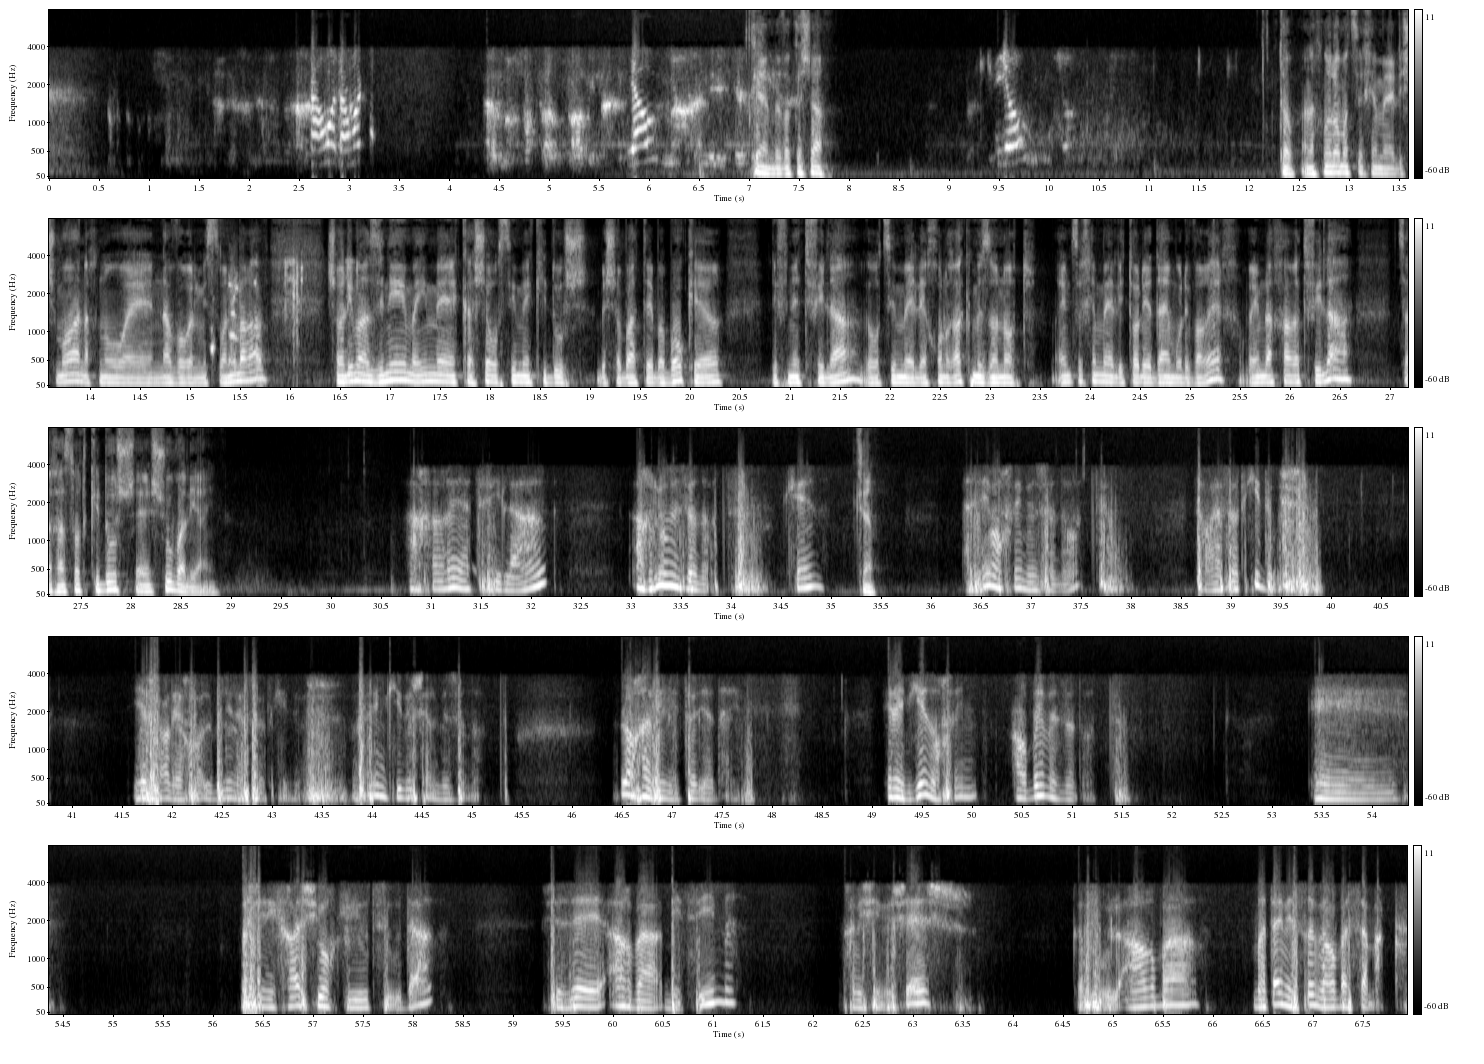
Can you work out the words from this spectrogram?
כן, בבקשה. טוב, אנחנו לא מצליחים לשמוע, אנחנו נעבור אל מסרונים הרב. שואלים מאזינים, האם כאשר עושים קידוש בשבת בבוקר, לפני תפילה, ורוצים לאכול רק מזונות, האם צריכים ליטול ידיים ולברך, והאם לאחר התפילה צריך לעשות קידוש שוב על יין? אחרי התפילה, אכלו מזונות, כן? כן. אז אם אוכלים מזונות, צריך לעשות קידוש. אי אפשר לאכול בלי לעשות קידוש. עושים קידוש על מזונות. לא חייבים ליטול ידיים. אלא אם כן אוכלים הרבה מזונות. אה, מה שנקרא שיעור קביעות סעודה, שזה ארבע ביצים, 56, כפול ארבע, 224 סמ"ק.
